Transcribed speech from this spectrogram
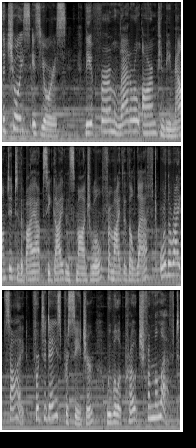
The choice is yours. The Affirm lateral arm can be mounted to the biopsy guidance module from either the left or the right side. For today's procedure, we will approach from the left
